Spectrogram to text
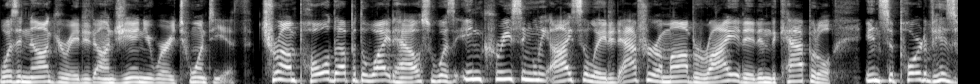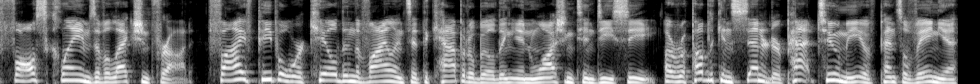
was inaugurated on January 20th. Trump, holed up at the White House, was increasingly isolated after a mob rioted in the Capitol Capitol in support of his false claims of election fraud. Five people were killed in the violence at the Capitol building in Washington, D.C. A Republican Senator, Pat Toomey of Pennsylvania,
